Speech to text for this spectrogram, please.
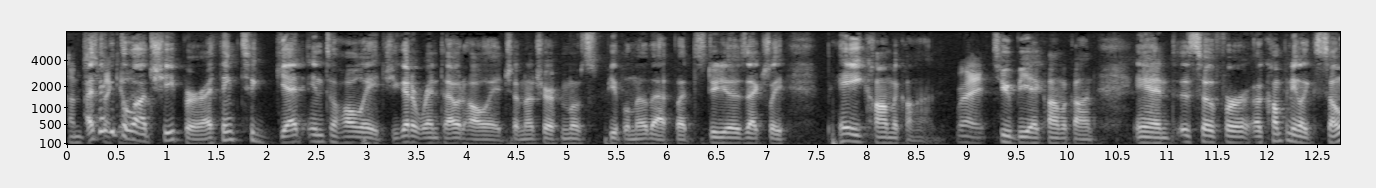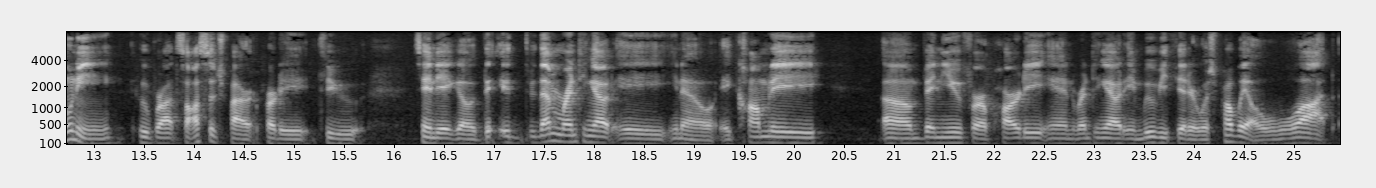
i think it's a lot cheaper. I think to get into Hall H, you got to rent out Hall H. I'm not sure if most people know that, but studios actually pay Comic Con right to be at Comic Con, and so for a company like Sony who brought Sausage Party to San Diego, them renting out a you know a comedy um, venue for a party and renting out a movie theater was probably a lot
